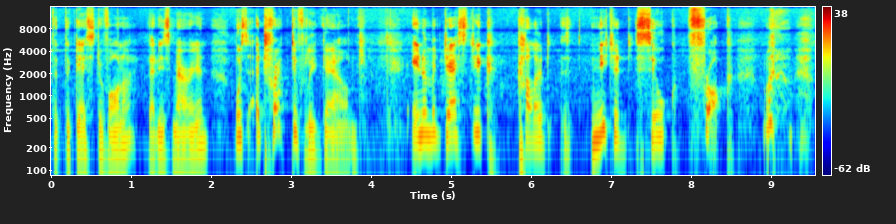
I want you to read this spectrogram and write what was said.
that the guest of honour, that is Marion, was attractively gowned in a majestic coloured knitted silk frock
